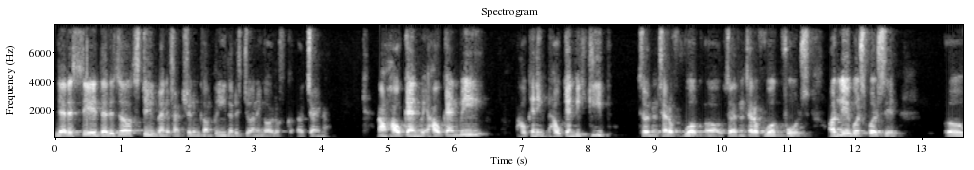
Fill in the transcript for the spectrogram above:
Let us say there is a steel manufacturing company that is churning out of uh, china. Now how can we how can we how can how can we keep certain set of work uh, certain set of workforce or laborers per se uh,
